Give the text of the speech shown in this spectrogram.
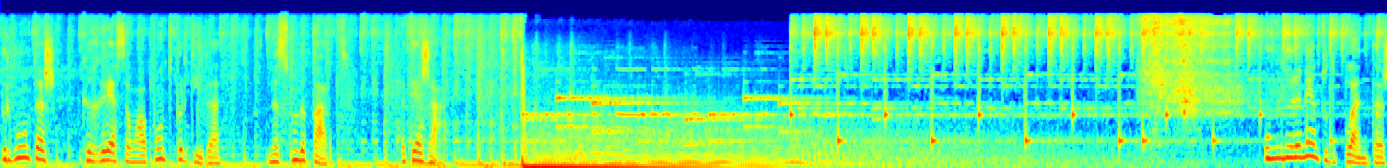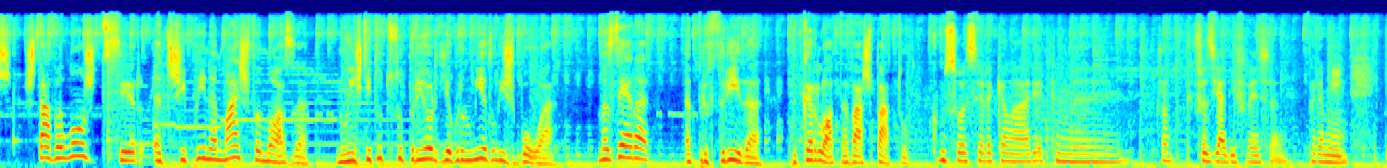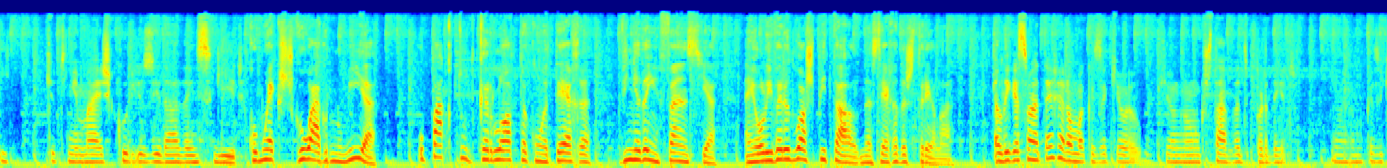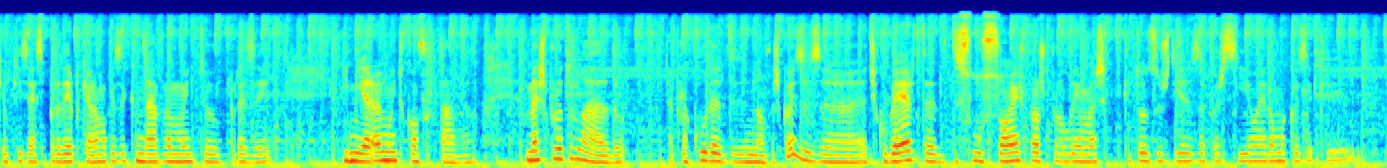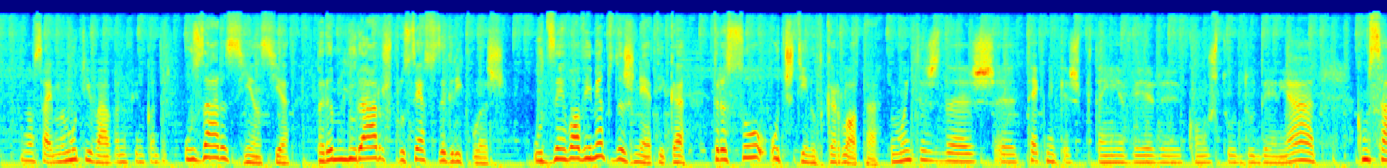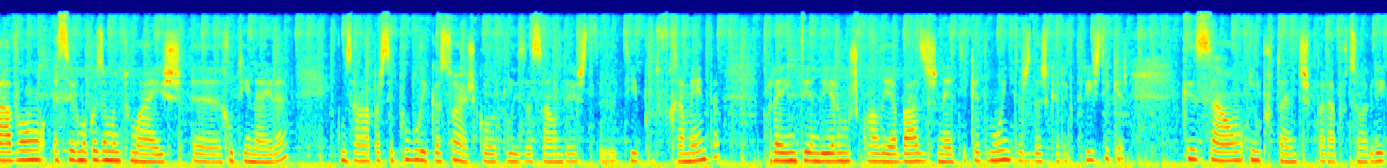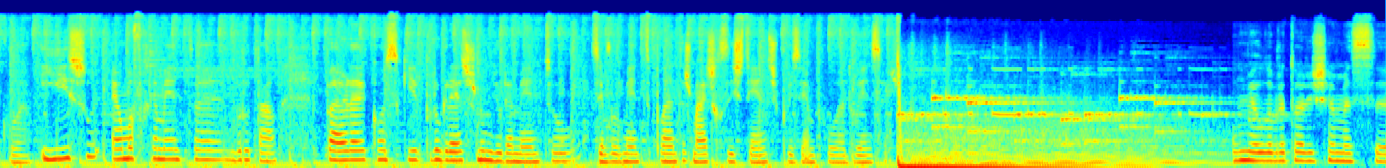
Perguntas que regressam ao ponto de partida na segunda parte. Até já! O melhoramento de plantas estava longe de ser a disciplina mais famosa no Instituto Superior de Agronomia de Lisboa, mas era a preferida de Carlota Vaz Pato. Começou a ser aquela área que me pronto, que fazia a diferença para mim e que eu tinha mais curiosidade em seguir. Como é que chegou à agronomia? O pacto de Carlota com a terra vinha da infância, em Oliveira do Hospital, na Serra da Estrela. A ligação à terra era uma coisa que eu, que eu não gostava de perder. Não era uma coisa que eu quisesse perder, porque era uma coisa que me dava muito prazer e me era muito confortável. Mas, por outro lado, a procura de novas coisas, a, a, descoberta de soluções para os problemas que todos os dias apareciam era uma coisa que, não sei, me motivava no fim de contas. Usar a ciência para melhorar os processos agrícolas. O desenvolvimento da genética traçou o destino de Carlota. Muitas das uh, técnicas que têm a ver uh, com o estudo do DNA começavam a ser uma coisa muito mais uh, rotineira começaram a aparecer publicações com a utilização deste tipo de ferramenta para entendermos qual é a base genética de muitas das características que são importantes para a produção agrícola. E isso é uma ferramenta brutal para conseguir progressos no melhoramento, desenvolvimento de plantas mais resistentes, por exemplo, a doenças. O meu laboratório chama-se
